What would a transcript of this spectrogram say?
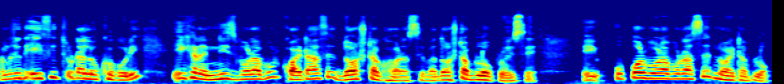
আমরা যদি এই চিত্রটা লক্ষ্য করি, এইখানে নিচ বরাবর কয়টা আছে? দশটা ঘর আছে বা দশটা ব্লক রয়েছে। এই উপর বরাবর আছে নয়টা ব্লক।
